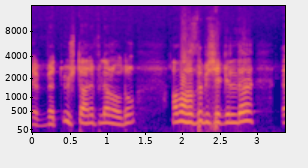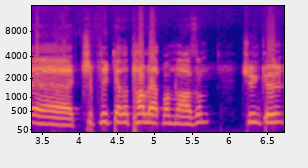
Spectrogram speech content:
Evet 3 tane falan oldu. Ama hızlı bir şekilde eee, çiftlik ya da tarla yapmam lazım. Çünkü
